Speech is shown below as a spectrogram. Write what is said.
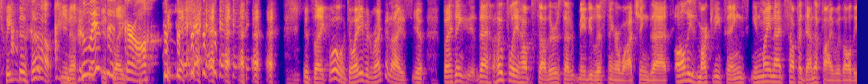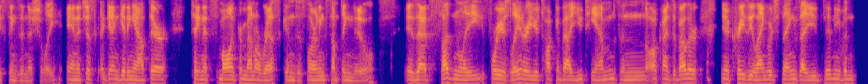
tweak this out you know? who is this like, girl? It's like whoa do i even recognize you know? But i think that hopefully helps others that may be listening or watching that all these marketing things you might not self-identify with all these things initially. And it's just again getting out there taking that small incremental risk and just learning something new is that suddenly four years later you're talking about UTMs and all kinds of other you know crazy language things that you didn't even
